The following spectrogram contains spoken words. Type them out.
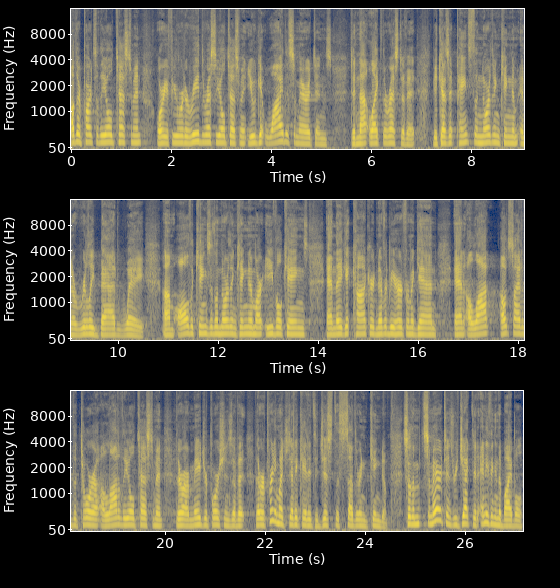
other parts of the Old Testament, or if you were to read the rest of the Old Testament, you would get why the Samaritans did not like the rest of it, because it paints the northern kingdom in a really bad way. Um, all the kings of the northern kingdom are evil kings, and they get conquered, never to be heard from again. And a lot outside of the Torah, a lot of the Old Testament, there are major portions of it that were pretty much dedicated to just the southern kingdom. So the Samaritans rejected anything in the Bible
